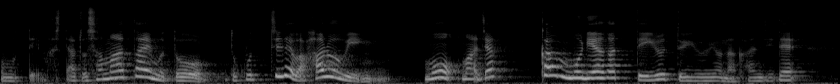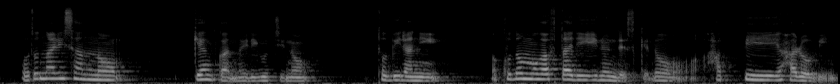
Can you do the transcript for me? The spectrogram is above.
思っていましてあとサマータイムととこっちではハロウィンも、まあ、若干盛り上がっているというような感じでお隣さんの玄関の入り口の扉に子供が2人いるんですけど「ハッピーハロウィン」っ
